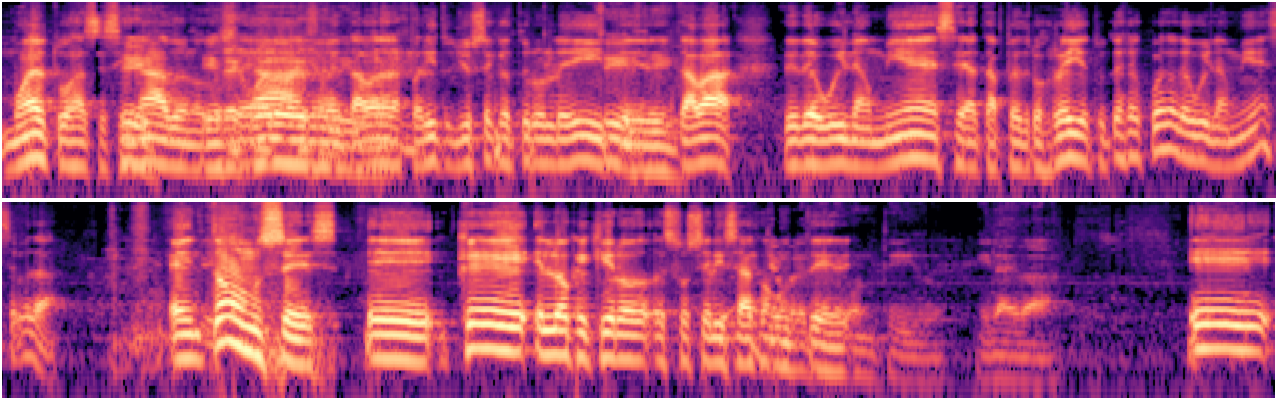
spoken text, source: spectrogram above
muertos, asesinados en los sí, 12 recuerdo ese años, estaba libro. Rafaelito, yo sé que tú lo leíste, Sí, sí. estaba desde William Miese hasta Pedro Reyes, ¿tú te recuerdas de William Miese, verdad? Entonces, eh, ¿qué es lo que quiero socializar con ustedes? contigo y la edad. Eh,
